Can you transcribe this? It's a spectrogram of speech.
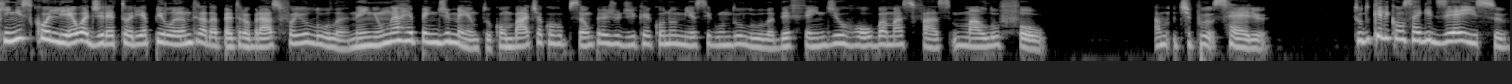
Quem escolheu a diretoria pilantra da Petrobras foi o Lula. Nenhum arrependimento. Combate à corrupção prejudica a economia, segundo Lula. Defende o rouba, mas faz. Malufou. Tipo, sério. Tudo que ele consegue dizer é isso.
